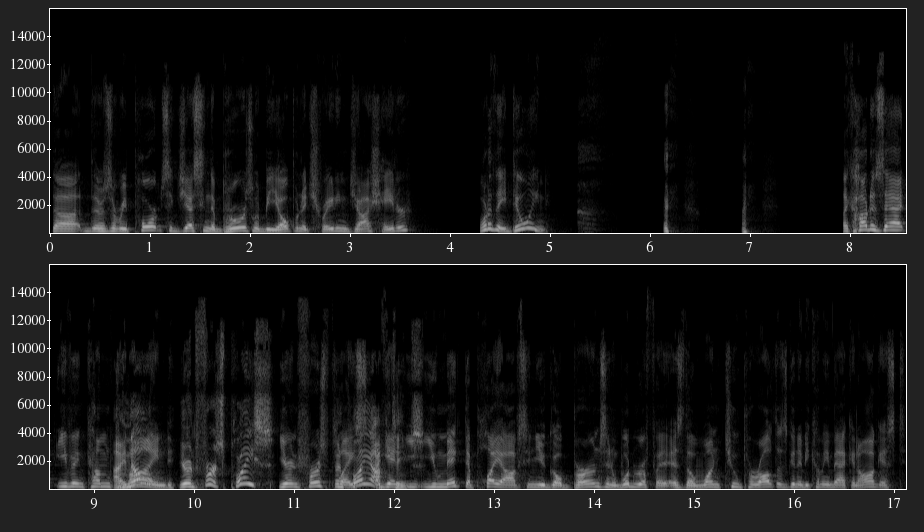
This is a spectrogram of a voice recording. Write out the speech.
The, there's a report suggesting the Brewers would be open to trading Josh Hader. What are they doing? Like, how does that even come to I know. mind? You're in first place. You're in first place. playoff Again, teams. You, make the playoffs and you go Burns and Woodruff as the one-two. Peralta's going to be coming back in August,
